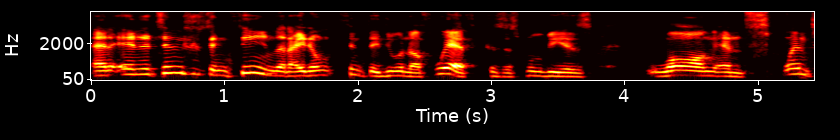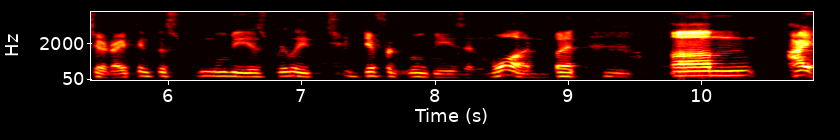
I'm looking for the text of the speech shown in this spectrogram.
and and it's an interesting theme that i don't think they do enough with because this movie is long and splintered i think this movie is really two different movies in one but um i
